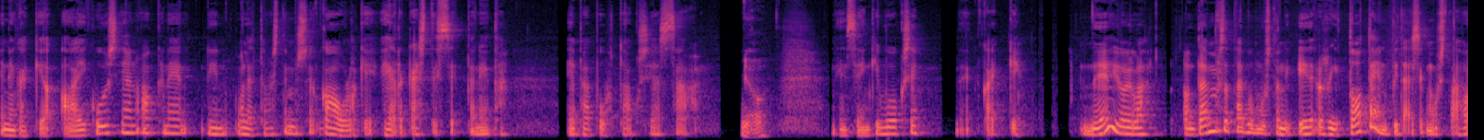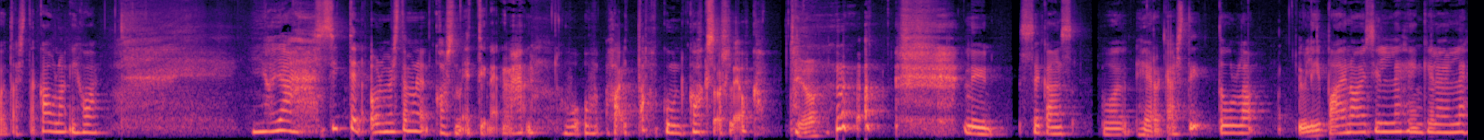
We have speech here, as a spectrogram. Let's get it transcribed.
ennen kaikkea aikuisien akneen, niin valitettavasti myös se kaulakin herkästi sitten niitä epäpuhtauksia saa. joo, Niin senkin vuoksi ne kaikki ne, joilla on tämmöistä taipumusta, niin eri toten pitäisi muistaa hoitaa sitä kaulan ihoa. Ja, ja sitten on myös tämmöinen kosmeettinen vähän haitta kuin kaksosleuka. joo, niin se kans voi herkästi tulla ylipainoisille henkilöille,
